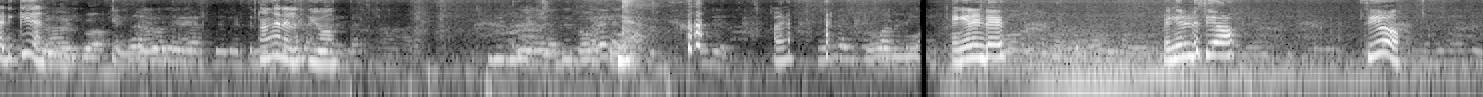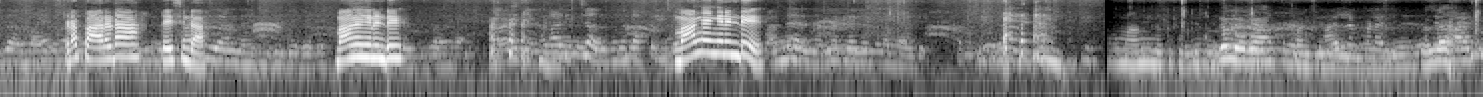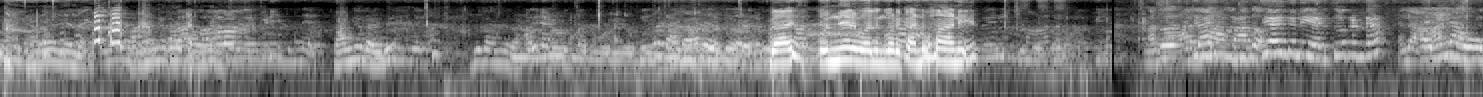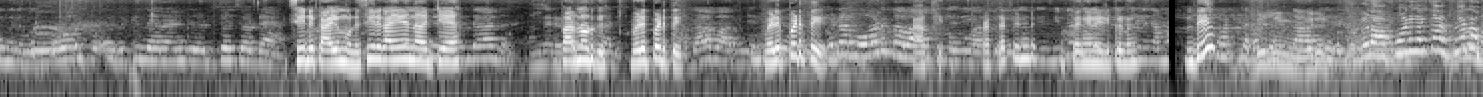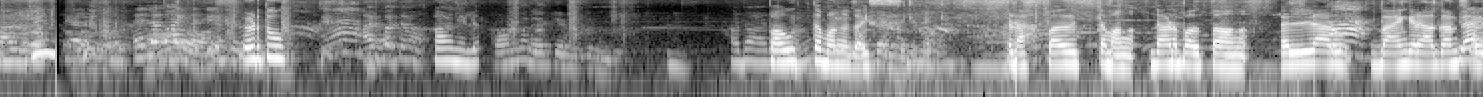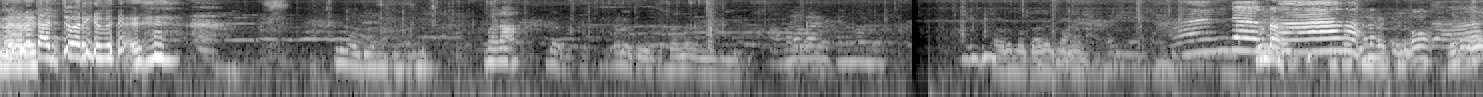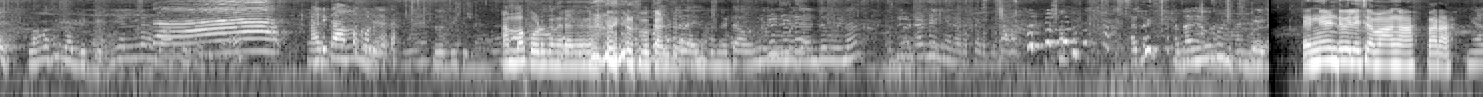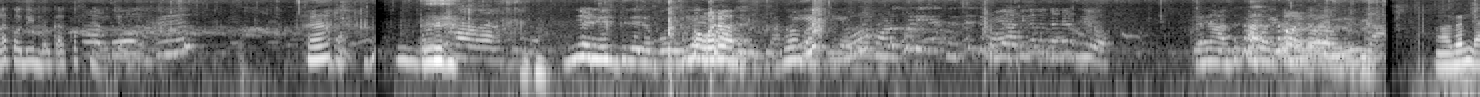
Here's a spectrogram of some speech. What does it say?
അടിക്കുക അങ്ങനല്ല സ്റ്റീവോ എങ്ങനെയുണ്ട്? എങ്ങനെയുണ്ട് സിയോ? സിയോ? എടാ പാറടാ ടേസ്റ്റിണ്ടാ മാങ്ങ എങ്ങനെയുണ്ട്? മാങ്ങ എങ്ങനെയുണ്ട്? കുഞ്ഞിന് പോലും കൊടുക്കാണ്ട് വാണി. സീന്റെ കൈ മുറി സീന്റെ കൈ എന്നാ പറ്റിയേ പറഞ്ഞു കൊടുക്ക്. വെളിപ്പെടുത്ത്. വെളിപ്പെടുത്ത്. ആക്കി. അത്രയ്ക്ക് ഉണ്ട്. ഇപ്പൊ എങ്ങനെ ഇരിക്കണ്? എന്ത്? എടുത്തു. കാണുന്നില്ല. പൗത്ത മാങ്ങ ഗൈസ് എടാ പൗത്ത മാങ്ങ. ഇതാണ് പൗത്ത മാങ്ങ. എല്ലാരും ഭയങ്കര ആകാംക്ഷ പറിക്കുന്നത്. അമ്മ കൊടുക്കുന്ന രംഗങ്ങൾ കണ്ടു. എങ്ങനെയുണ്ട് വലിയ ചമാങ്ങ? പറ. ഏ? അതല്ല.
